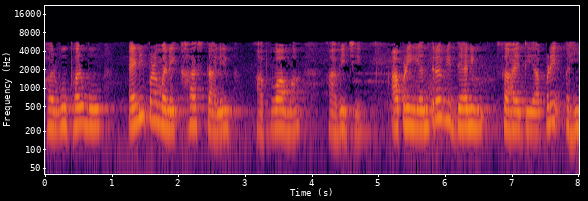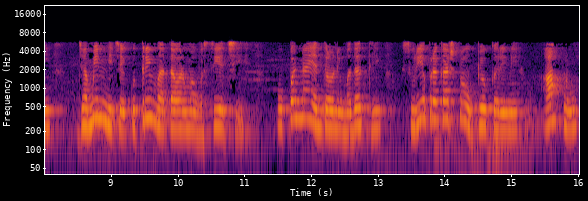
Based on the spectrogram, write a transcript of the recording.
હરવું ફરવું એની પણ મને ખાસ તાલીમ આપવામાં આવી છે. આપણી યંત્રવિદ્યાની સહાયથી આપણે અહીં જમીન નીચે કૃત્રિમ વાતાવરણમાં વસીએ છીએ. ઉપરના યંત્રોની મદદથી સૂર્યપ્રકાશનો ઉપયોગ કરીને આપણું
